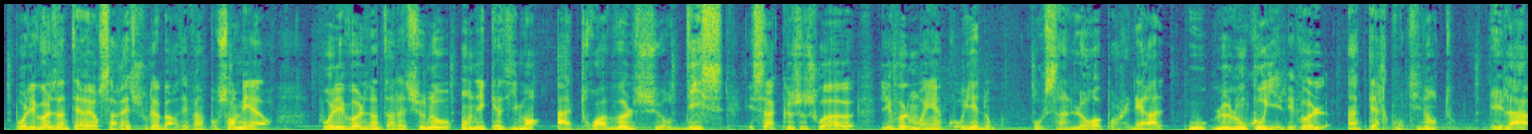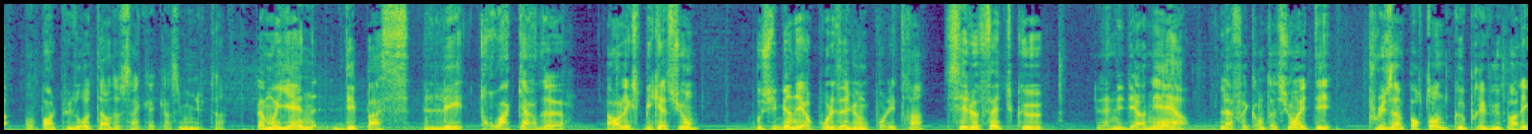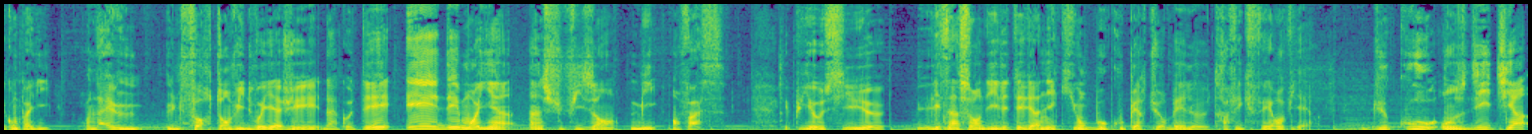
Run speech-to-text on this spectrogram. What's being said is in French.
Pour les vols intérieurs, ça reste sous la barre des 20%, mais alors, pour les vols internationaux, on est quasiment à 3 vols sur 10, et ça, que ce soit les vols moyens courriers, donc au sein de l'Europe en général, ou le long courrier, les vols intercontinentaux. Et là, on parle plus de retard de 5 à 15 minutes. Hein. La moyenne dépasse les 3 quarts d'heure. Alors l'explication, aussi bien d'ailleurs pour les avions que pour les trains, c'est le fait que L'année dernière, la fréquentation a été plus importante que prévu par les compagnies. On a eu une forte envie de voyager d'un côté et des moyens insuffisants mis en face. Et puis il y a aussi euh, les incendies l'été dernier qui ont beaucoup perturbé le trafic ferroviaire. Du coup, on se dit, tiens,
